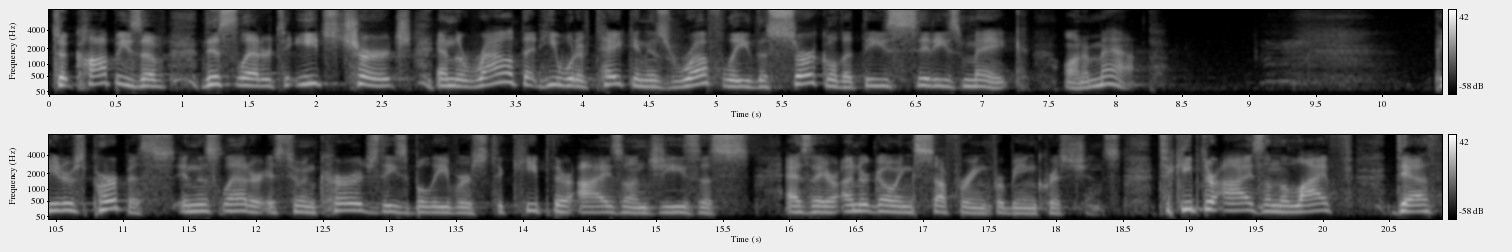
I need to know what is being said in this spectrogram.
took copies of this letter to each church, and the route that he would have taken is roughly the circle that these cities make on a map. Peter's purpose in this letter is to encourage these believers to keep their eyes on Jesus as they are undergoing suffering for being Christians, to keep their eyes on the life, death,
